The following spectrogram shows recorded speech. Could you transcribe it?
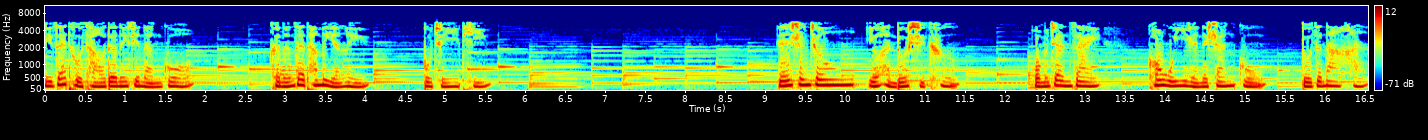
你在吐槽的那些难过，可能在他们眼里不值一提。人生中有很多时刻，我们站在空无一人的山谷，独自呐喊，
